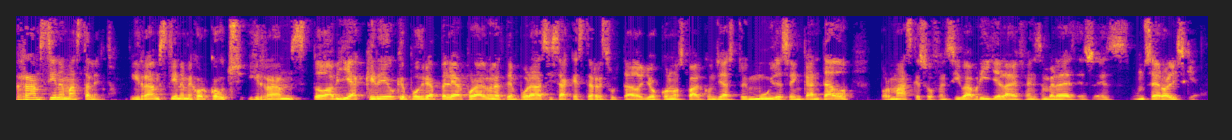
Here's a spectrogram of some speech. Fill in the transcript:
Rams tiene más talento y Rams tiene mejor coach y Rams todavía creo que podría pelear por algo en la temporada si saca este resultado. Yo con los Falcons ya estoy muy desencantado, por más que su ofensiva brille, la defensa en verdad es, es un cero a la izquierda.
